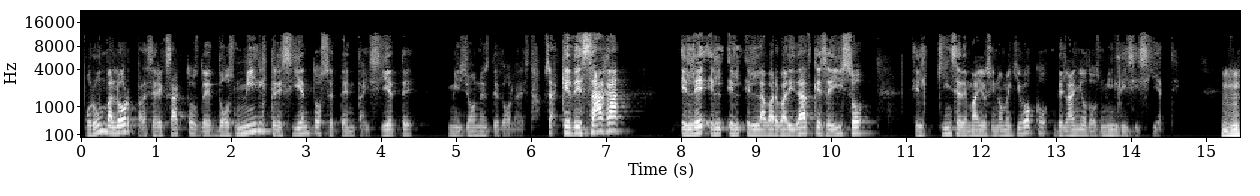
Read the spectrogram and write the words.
por un valor, para ser exactos, de 2.377 millones de dólares. O sea, que deshaga el- el- el- el- la barbaridad que se hizo el 15 de mayo, si no me equivoco, del año 2017. Ujú.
